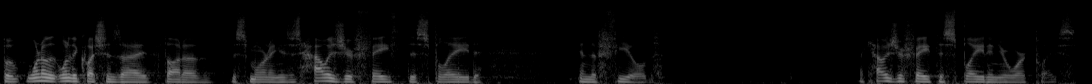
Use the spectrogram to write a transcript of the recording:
But one of, the, one of the questions I thought of this morning is, how is your faith displayed in the field? Like, how is your faith displayed in your workplace?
